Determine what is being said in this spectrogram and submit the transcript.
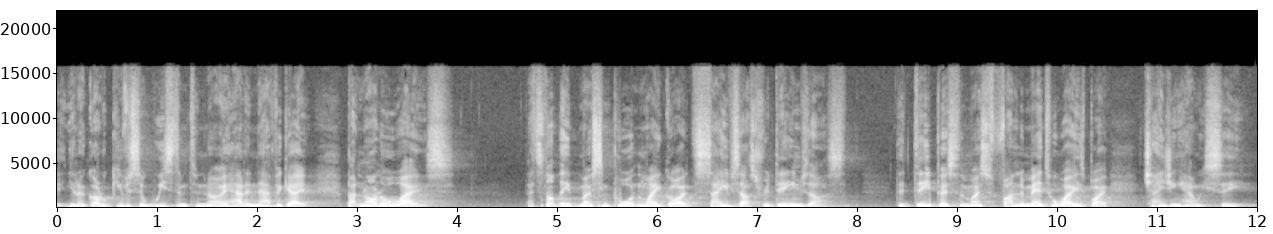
You know, God will give us a wisdom to know how to navigate, but not always. That's not the most important way God saves us, redeems us. The deepest, the most fundamental way is by changing how we see,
